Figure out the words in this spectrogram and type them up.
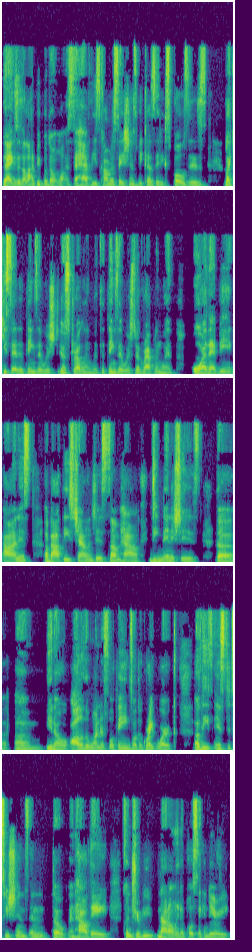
that exists. A lot of people don't want us to have these conversations because it exposes, like you said, the things that we're still struggling with, the things that we're still grappling with, or that being honest about these challenges somehow diminishes the, um, you know, all of the wonderful things or the great work of these institutions and the and how they contribute not only to post secondary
